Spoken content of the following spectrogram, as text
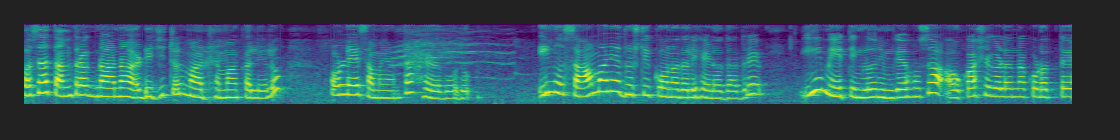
ಹೊಸ ತಂತ್ರಜ್ಞಾನ ಡಿಜಿಟಲ್ ಮಾಧ್ಯಮ ಕಲಿಯಲು ಒಳ್ಳೆಯ ಸಮಯ ಅಂತ ಹೇಳ್ಬೋದು. ಇನ್ನು ಸಾಮಾನ್ಯ ದೃಷ್ಟಿಕೋನದಲ್ಲಿ ಹೇಳೋದಾದರೆ, ಈ ಮೇ ತಿಂಗಳು ನಿಮಗೆ ಹೊಸ ಅವಕಾಶಗಳನ್ನು ಕೊಡುತ್ತೆ.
